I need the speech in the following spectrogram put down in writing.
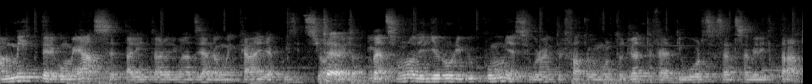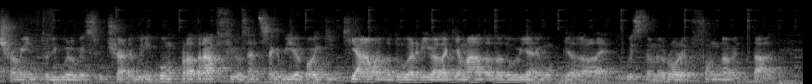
mettere come asset all'interno di un'azienda come canale di acquisizione. Certo. Penso uno degli errori più comuni è sicuramente il fatto che molta gente fa AdWords senza avere il tracciamento di quello che succede, quindi compra traffico senza capire poi chi chiama, da dove arriva la chiamata, da dove viene compilata la LED. Questo è un errore fondamentale.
